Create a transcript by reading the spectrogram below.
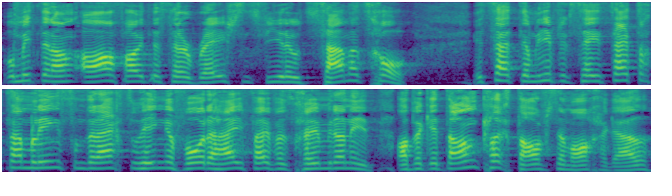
und miteinander anfangen, die Celebrations feiern und zusammenzukommen. Jetzt hat am liebsten gesagt, sag doch dem links und rechts und hinten vorne High Five, das können wir ja nicht. Aber gedanklich darfst du es machen, gell?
